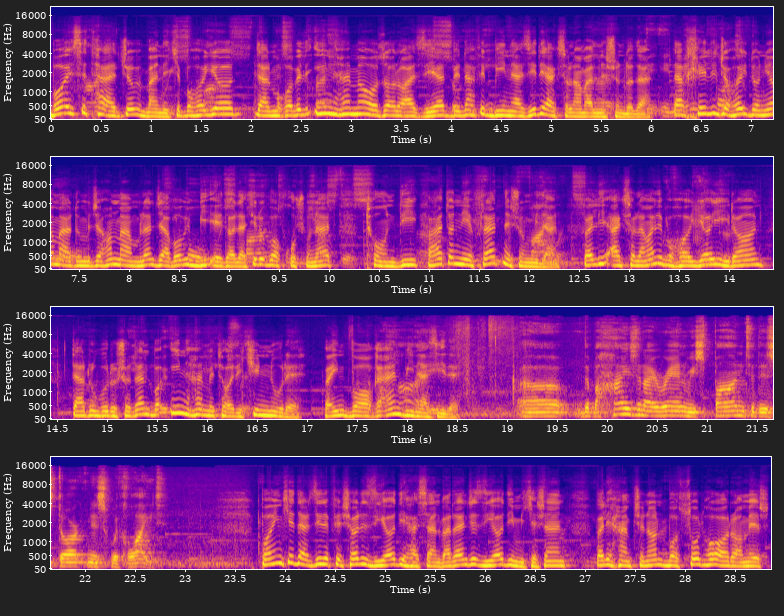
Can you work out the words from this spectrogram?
باعث تعجب منه که باهایا در مقابل این همه آزار و اذیت به نفع بی‌نظیری عکس عمل نشون دادن. در خیلی جاهای دنیا مردم جهان معمولا جواب بی‌عدالتی رو با خشونت تندی و حتی نفرت نشون میدن. ولی عکس العمل بهایی ایران در روبرو شدن با این همه تاریکی نوره و این واقعا بی‌نظیره. با اینکه در زیر فشار زیادی هستند و رنج زیادی می‌کشند ولی همچنان با صلح و آرامش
